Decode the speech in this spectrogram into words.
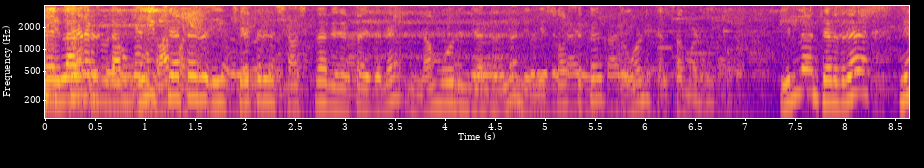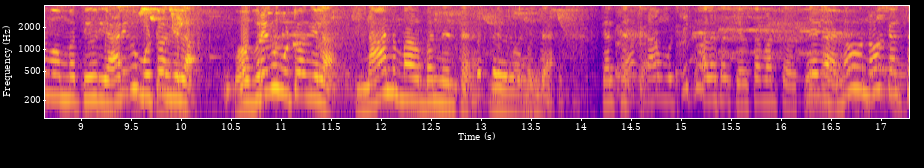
ಈ ಇಲ್ಲ ಕ್ಷೇತ್ರ- ಅಂದ್ರೆ ನಮ್ಗೆ ಈ ಕ್ಷೇತ್ರದ ಈ ಕ್ಷೇತ್ರದ ಶಾಸಕನಾಗ ಹೇಳ್ತಾ ಇದ್ದೇನೆ ನಮ್ಮೂರಿನ ಜನರನ್ನ ನೀವು ವಿಶ್ವಾಸಕ್ಕೆ ತಗೊಂಡು ಕೆಲಸ ಮಾಡಬೇಕು. ಇಲ್ಲ ಅಂತ ಹೇಳಿದ್ರೆ ನೀವು ಮತ್ತೆ ಇವ್ರು ಯಾರಿಗೂ ಮುಟ್ಟುವಂಗಿಲ್ಲ ಒಬ್ರಿಗೂ ಮುಟ್ಟುವಂಗಿಲ್ಲ ನಾನು ಬಂದ್ ಬಂದು ನಿಲ್ತೇನೆ ನಿಮ್ಮ ಮುಂದೆ ನಾವು ಸರ್ ಕೆಲಸ ಮಾಡ್ತೇವೆ ಅಷ್ಟೇ. ಇಲ್ಲ ನೋ ನೋ ಕೆಲಸ.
